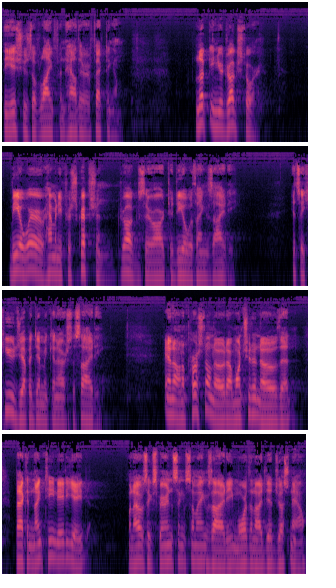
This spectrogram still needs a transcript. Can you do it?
the issues of life and how they're affecting them. Look in your drugstore. Be aware of how many prescription drugs there are to deal with anxiety. It's a huge epidemic in our society. And on a personal note, I want you to know that back in 1988, when I was experiencing some anxiety, more than I did just now,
